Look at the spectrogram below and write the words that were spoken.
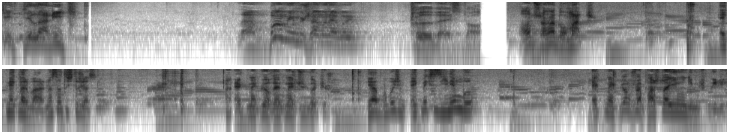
Siktir lan iç. Lan bu muymuş amına koyayım? Tövbe estağfurullah. Al sana domat. Ekmek ver bari. Nasıl atıştıracağız? Ekmek yok ekmeksiz götür. Ya babacığım ekmeksiz yeni mi bu? Ekmek yoksa pasta yiyin demiş biri.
